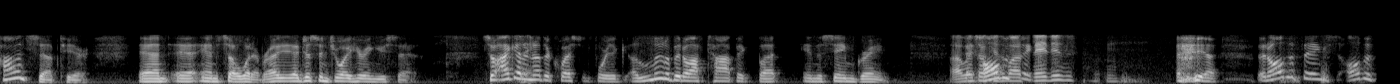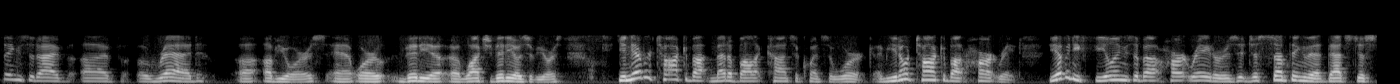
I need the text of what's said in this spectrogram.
concept here. And uh, and so whatever. I, I just enjoy hearing you say it. So I got another question for you, a little bit off topic, but in the same grain. Are we talking about things, ladies? yeah, and all the things, all the things that I've I've read uh, of yours uh, or video uh, watch videos of yours, you never talk about metabolic consequence of work. I mean, you don't talk about heart rate. Do you have any feelings about heart rate, or is it just something that that's just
